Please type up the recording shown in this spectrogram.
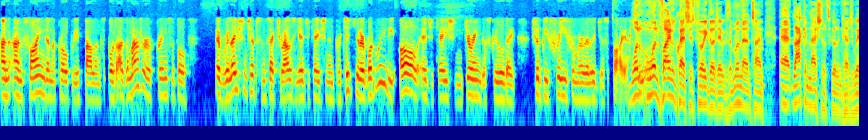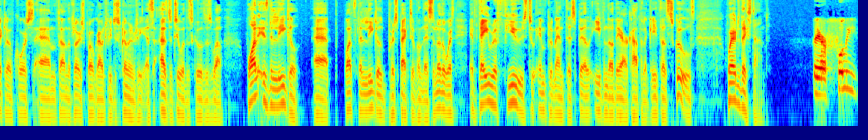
and, and find an appropriate balance. But as a matter of principle, uh, relationships and sexuality education in particular, but really all education during the school day should be free from a religious bias. One, one final question before we go, David, because I'm running out of time. Uh, Lacken National School in County Wicklow, of course, um, found the Flourish programme to be discriminatory, as, as the two other schools as well. What is the legal uh, what's the legal perspective on this? In other words, if they refuse to implement this bill, even though they are Catholic ethos schools, where do they stand? They are fully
